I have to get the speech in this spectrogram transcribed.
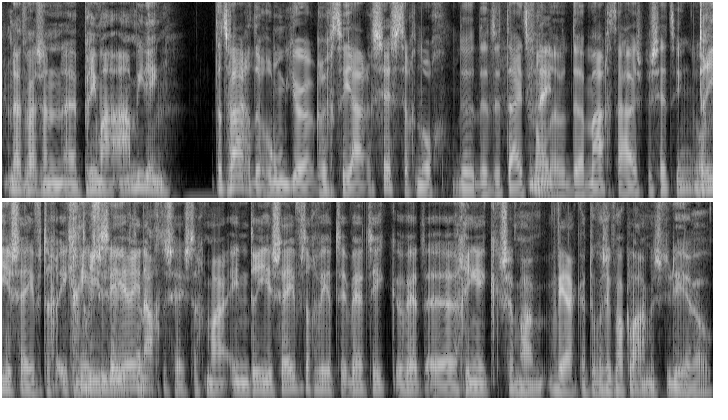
dat was een prima aanbieding. Dat waren de roemjeruchte jaren 60 nog. De, de, de tijd van nee. de, de maagdenhuisbezetting. 73. Ik ging 73. studeren in 68. Maar in 73 werd, werd ik, werd, uh, ging ik zeg maar, werken. Toen was ik wel klaar met studeren ook.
